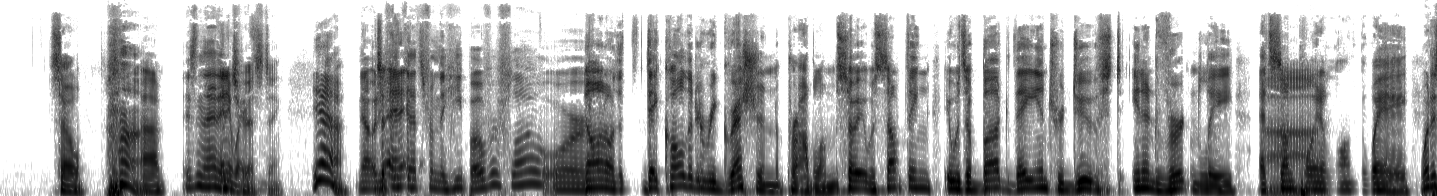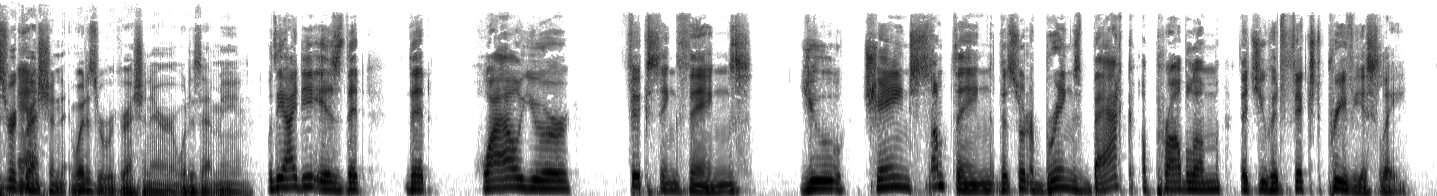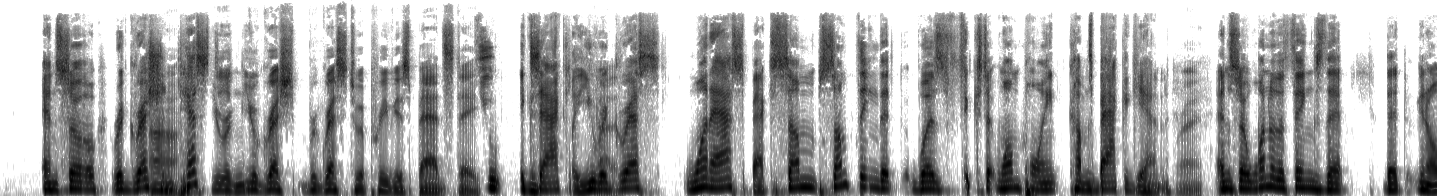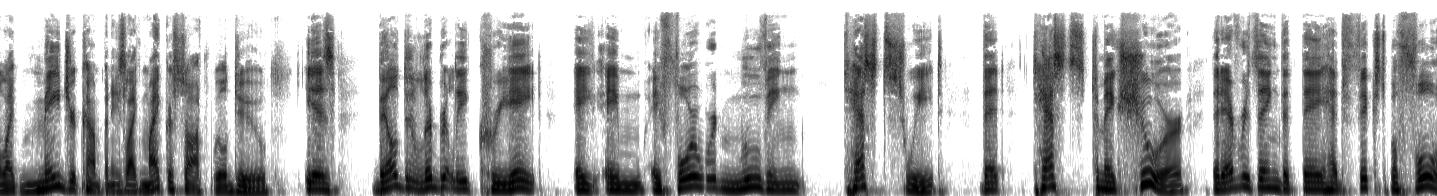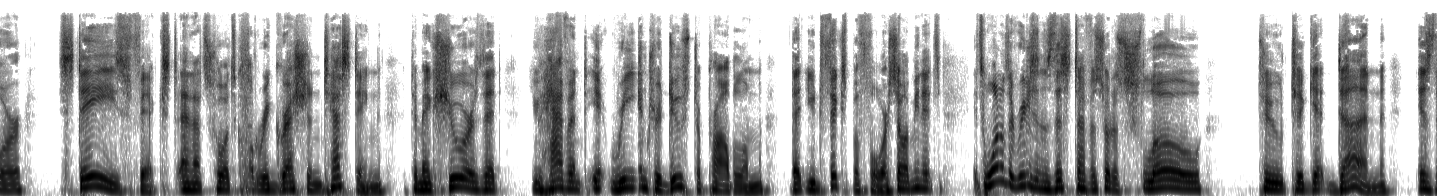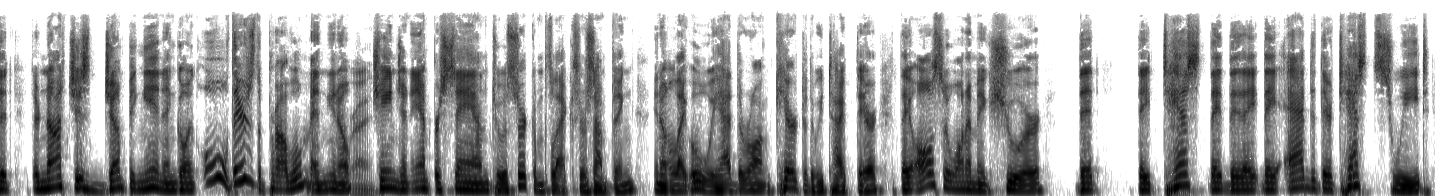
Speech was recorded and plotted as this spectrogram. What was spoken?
So, Huh. uh, Isn't that anyways. interesting? Yeah. Now, So- and- that's from the heap overflow or? No, no, they called it a regression problem. So it was something, it was a bug they introduced inadvertently at some ah. point along the way. What is regression? what is a regression error? What does that mean? Well, the idea is that that while you're fixing things, you change something that sort of brings back a problem that you had fixed previously. And so regression Ah, testing You, re- you regress, regress to a previous bad state. you- exactly you regress one aspect some something that was fixed at one point comes back again Right. and so one of the things that that you know like major companies like microsoft will do is they'll deliberately create a a, a forward moving test suite that tests to make sure that everything that they had fixed before stays fixed and that's what's called regression testing to make sure that you haven't reintroduced a problem that you'd fixed before so i mean it's it's one of the reasons this stuff is sort of slow to to get done is that they're not just jumping in and going oh there's the problem and you know Right. change an ampersand to a circumflex or something you know like oh we had the wrong character that we typed there they also want to make sure that they test they they they add to their test suite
